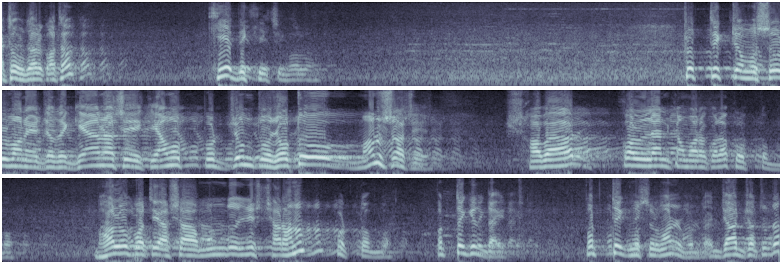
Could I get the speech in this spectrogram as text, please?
এত উদার কথা? কে দেখিয়েছে বলো? প্রত্যেকটা মুসলমানের যাদের জ্ঞান আছে কেমন পর্যন্ত যত মানুষ আছে, সবার কল্যাণ কামনা করা কর্তব্য। ভালো পথে আসা, মন্দ জিনিস ছাড়ানো কর্তব্য। প্রত্যেকের দায়িত্ব। প্রত্যেক মুসলমানের উপর। যার যতটা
